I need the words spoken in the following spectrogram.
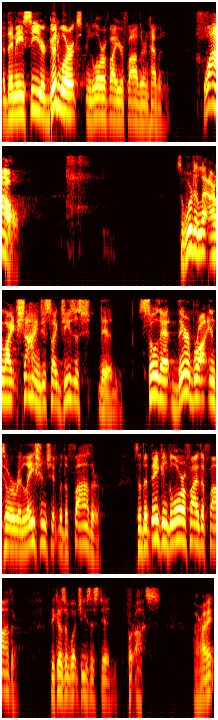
that they may see your good works and glorify your Father in heaven. Wow! So we're to let our light shine just like Jesus did, so that they're brought into a relationship with the Father, so that they can glorify the Father because of what Jesus did for us. All right?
